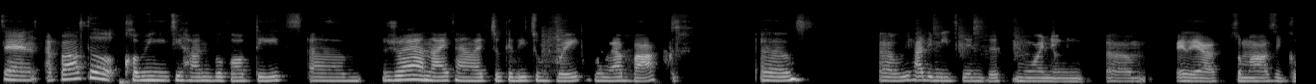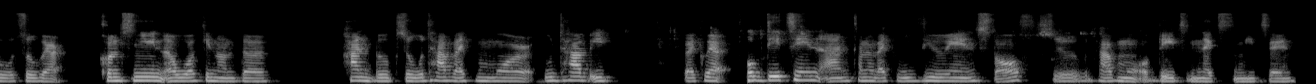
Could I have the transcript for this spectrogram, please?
Then about the community handbook updates, um, and I kind of like took a little break, but we're back. Um, uh, we had a meeting this morning, um, earlier some hours ago, so we're continuing uh, working on the handbook. So would have like more, would have it like we're updating and kind of like reviewing stuff. So we'd have more updates next meeting.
